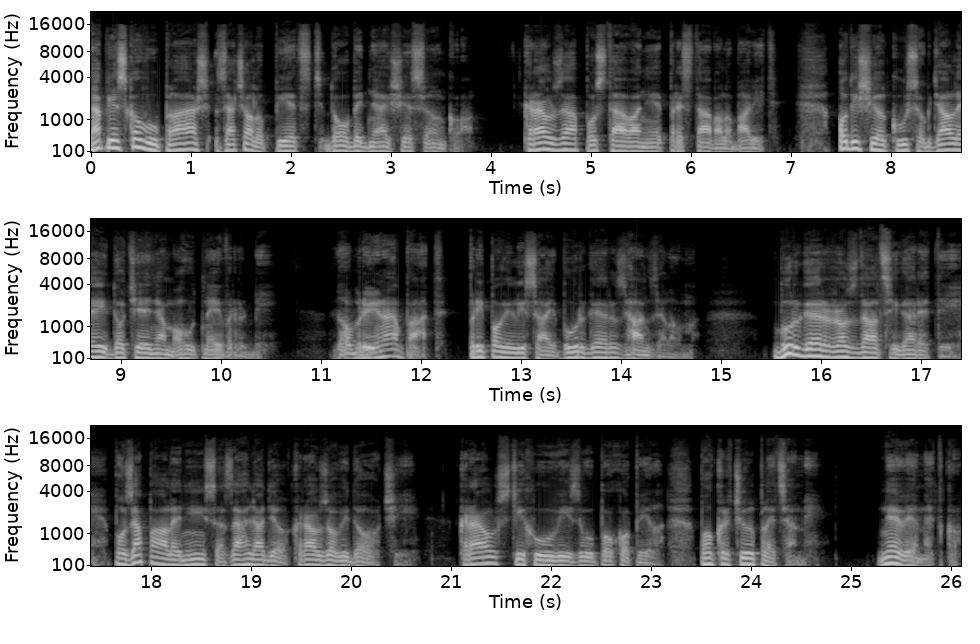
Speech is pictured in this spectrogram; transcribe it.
Na pieskovú pláž začalo piecť do obedňajšie slnko. Krauza postávanie prestávalo baviť. Odišiel kúsok ďalej do tieňa mohutnej vrby. Dobrý nápad, pripojili sa aj Burger s Hanzelom. Burger rozdal cigarety. Po zapálení sa zahľadil Krauzovi do očí. Kraus tichú výzvu pochopil. Pokrčil plecami. Neviem, Etko.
